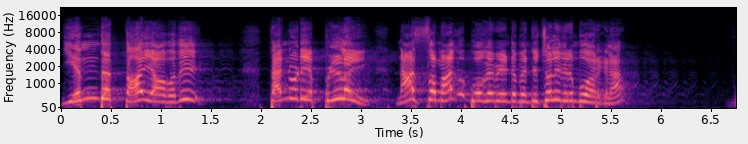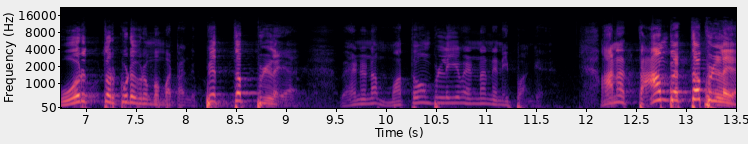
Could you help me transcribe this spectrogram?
எந்த தாயாவது தன்னுடைய பிள்ளை நாசமாக போக வேண்டும் என்று சொல்லி விரும்புவார்களா? ஒருத்தர் கூட விரும்ப மாட்டாங்க. பெத்த பிள்ளைய. வேணும்னா மற்றவன் பிள்ளைய வேணா நினைப்பாங்க. ஆனால் தாம் பெத்த பிள்ளைய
